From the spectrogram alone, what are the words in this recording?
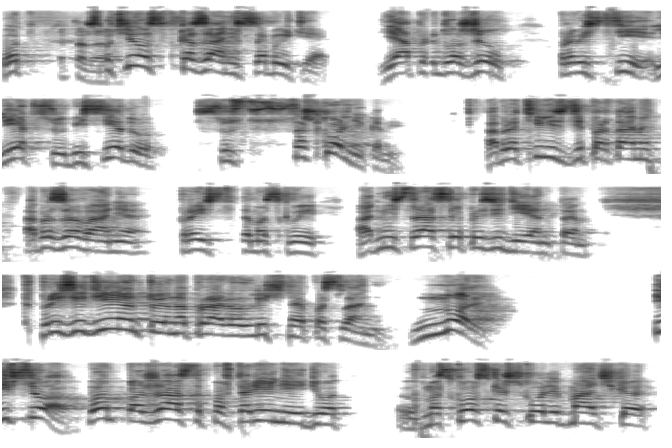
Вот Это случилось в Казани событие. Я предложил провести лекцию, беседу с, со школьниками. обратились в Департамент образования правительства Москвы, администрация президента. К президенту я направил личное послание. Ноль. И все. Вам, пожалуйста, повторение идет. В московской школе мальчика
